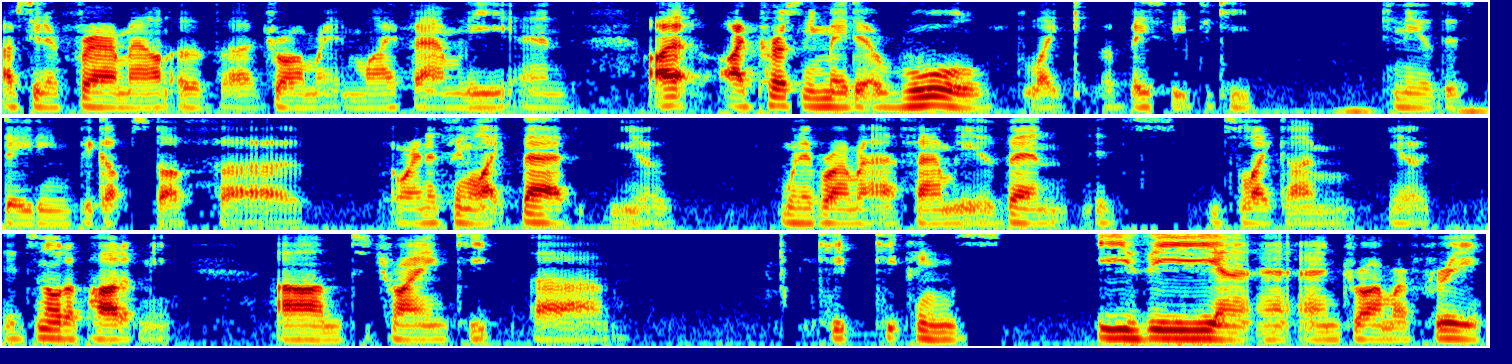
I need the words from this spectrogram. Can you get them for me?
I've seen a fair amount of uh, drama in my family, and I I personally made it a rule, like basically to keep any of this dating pickup stuff uh, or anything like that, you know, whenever I'm at a family event, it's it's like I'm, you know, it's not a part of me. Um, to try and keep uh, keep keep things easy and, and drama free.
